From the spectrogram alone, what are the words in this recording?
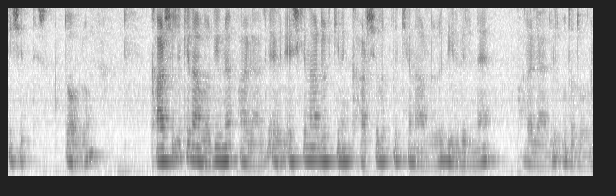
eşittir. Doğru. Karşılıklı kenarları birbirine paraleldir. Evet eşkenar dörtgenin karşılıklı kenarları birbirine paraleldir. Bu da doğru.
